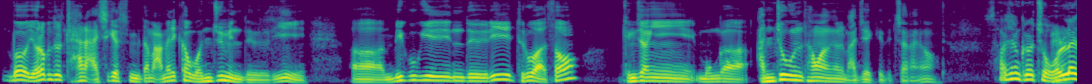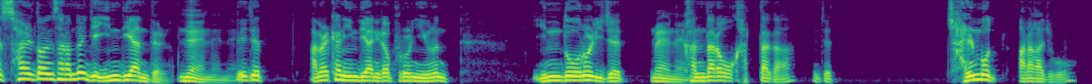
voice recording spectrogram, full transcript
뭐 여러분들 잘 아시겠습니다만 아메리카 원주민들이 어 미국인들이 들어와서 굉장히 뭔가 안 좋은 상황을 맞이하게 됐잖아요. 사실은 그렇죠. 네. 원래 살던 사람들은 이제 인디안들. 네네네. 네, 네. 근데 이제 아메리칸 인디안이라고 부르는 이유는 인도를 이제 네네. 간다라고 갔다가 이제 잘못 알아가지고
